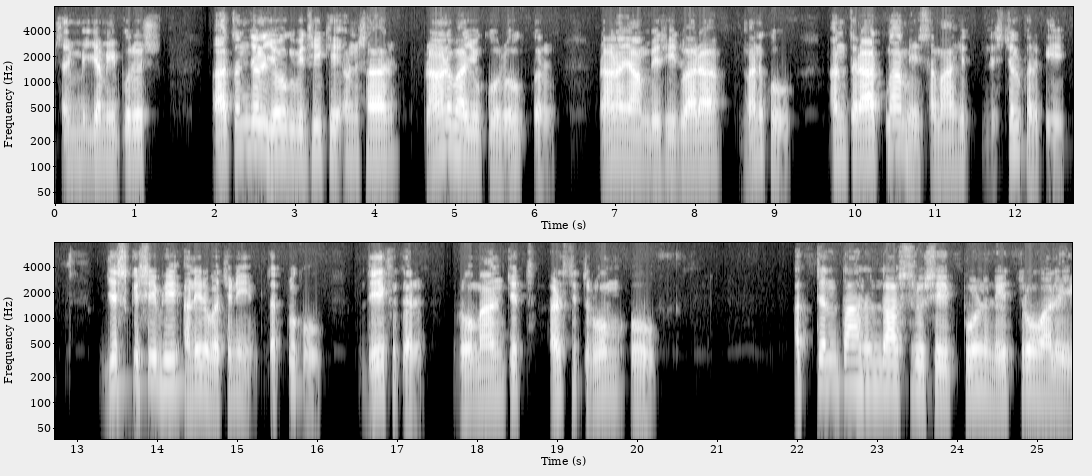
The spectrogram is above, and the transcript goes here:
संयमी पुरुष पातंजल योग विधि के अनुसार प्राणवायु को रोककर प्राणायाम विधि द्वारा मन को अंतरात्मा में समाहित, निश्चल करके जिस किसी भी अनिर्वचनीय तत्व को देखकर रोमांचित, हर्षित रोम हो, अत्यंतानंदाश्रु से पूर्ण नेत्रों वाले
